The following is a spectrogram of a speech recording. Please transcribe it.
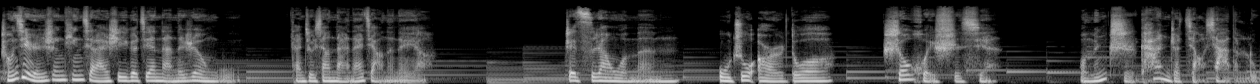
重启人生听起来是一个艰难的任务，但就像奶奶讲的那样，这次让我们捂住耳朵，收回视线，我们只看着脚下的路。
